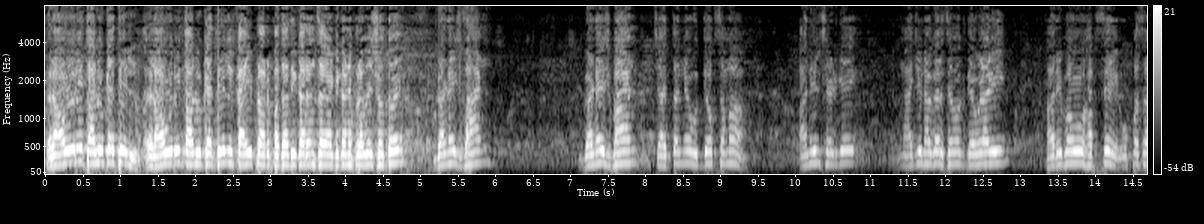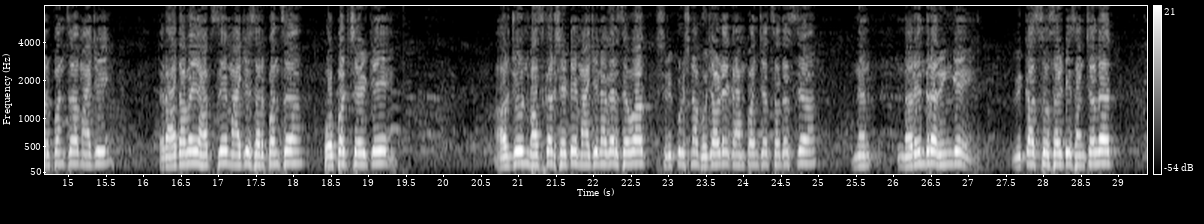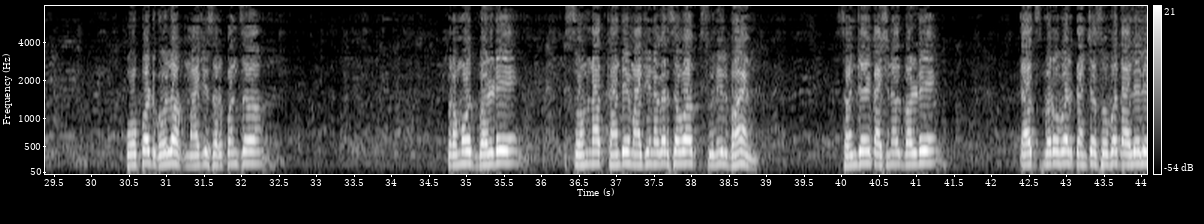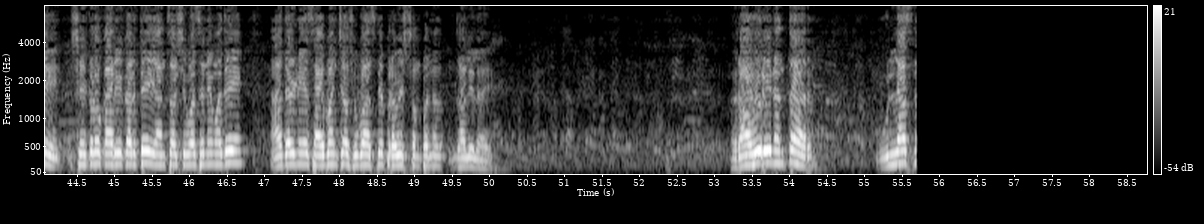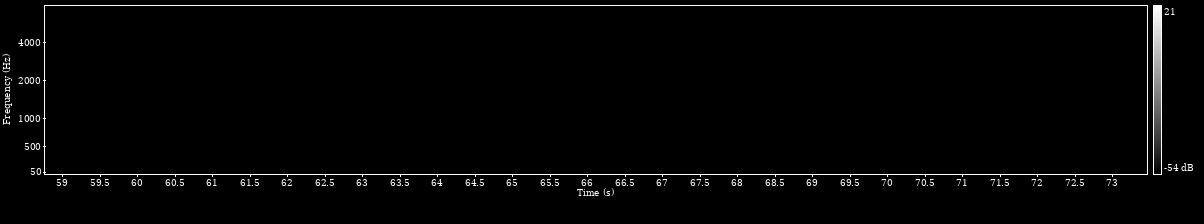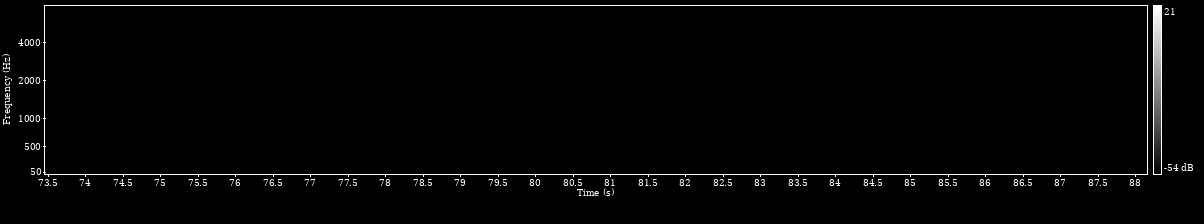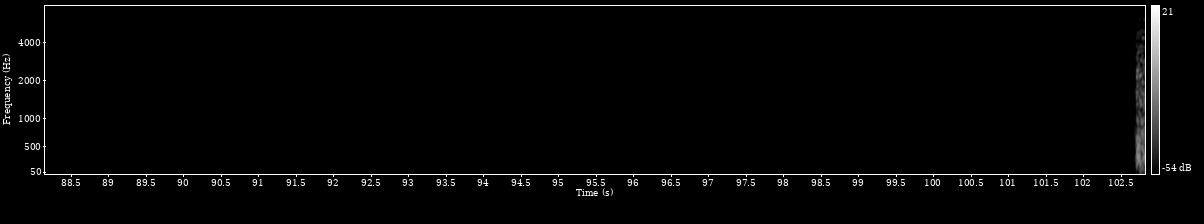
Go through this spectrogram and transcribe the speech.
राहुरी तालुक्यातील राहुरी तालुक्यातील काही प्र- पदाधिकाऱ्यांचा या ठिकाणी प्रवेश होतोय. गणेश भांड गणेश भांड चैतन्य उद्योग सम अनिल शेडगे माजी नगरसेवक देवळाळी हरिभाऊ हापसे उपसरपंच माजी राधाबाई हापसे माजी सरपंच पोपट शेळके अर्जुन भास्कर शेटे माजी नगरसेवक श्रीकृष्ण भुजाडे ग्रामपंचायत सदस्य न- नरेंद्र रिंगे विकास सोसायटी संचालक पोपट घोलप माजी सरपंच प्रमोद बर्डे सोमनाथ खांदे माजी नगरसेवक सुनील भांड संजय काशीनाथ बर्डे त्याचबरोबर त्यांच्यासोबत आलेले शेकडो कार्यकर्ते यांचा शिवसेनेमध्ये आदरणीय साहेबांच्या शुभ हस्ते प्रवेश संपन्न झालेला आहे. राहुरीनंतर उल्हास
